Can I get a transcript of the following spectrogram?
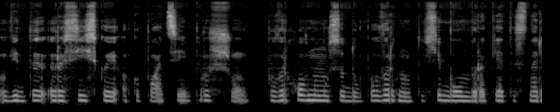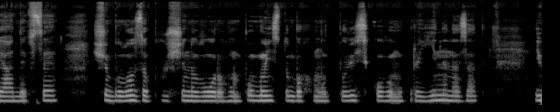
від російської окупації. Прошу по Верховному суду повернути всі бомби, ракети, снаряди, все, що було запущено ворогом по місту Бахмут, по військовим України назад і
